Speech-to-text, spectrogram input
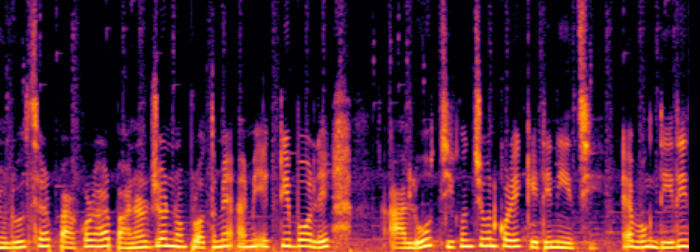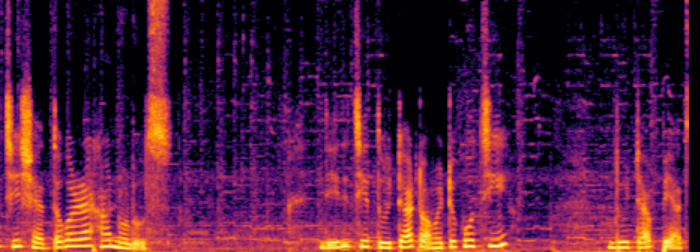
নুডলস আর পাকোড়া বানানোর জন্য প্রথমে আমি একটি বলে আলু চিকন চিকন করে কেটে নিয়েছি এবং দিয়ে দিচ্ছি সেদ্ধ করে রাখা নুডলস। দিয়ে দিচ্ছি দুইটা টমেটো কুচি, দুইটা পেঁয়াজ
